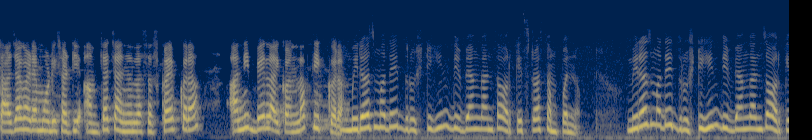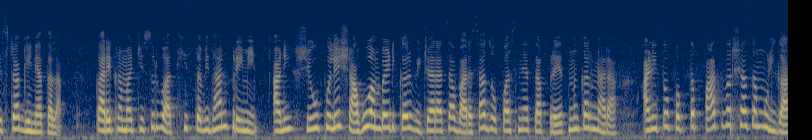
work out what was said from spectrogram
ताज्या घडामोडीसाठी आमच्या चॅनलला सबस्क्राईब करा आणि बेल आयकॉनला क्लिक करा. मिरजमध्ये दृष्टीहीन दिव्यांगांचा ऑर्केस्ट्रा संपन्न. मिरजमध्ये दृष्टीहीन दिव्यांगांचा ऑर्केस्ट्रा घेण्यात आला. कार्यक्रमाची सुरुवात ही संविधानप्रेमी आणि शिव फुले शाहू आंबेडकर विचाराचा वारसा जोपासण्याचा प्रयत्न करणारा आणि तो फक्त पाच वर्षाचा मुलगा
